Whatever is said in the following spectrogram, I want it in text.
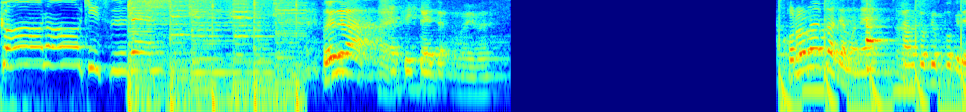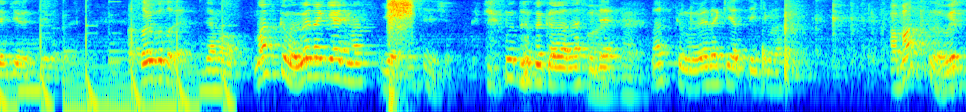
このキスで。それでは、はい。やっていきたいと思います。コロナ禍でもね韓国っぽくできるっていうことで。あそういうことで。いやじゃあもうマスクの上だけやります。欲しいでしょ。口元とかはなしで、はいはいマスクの上だけやっていきます。あマスクの上上っ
